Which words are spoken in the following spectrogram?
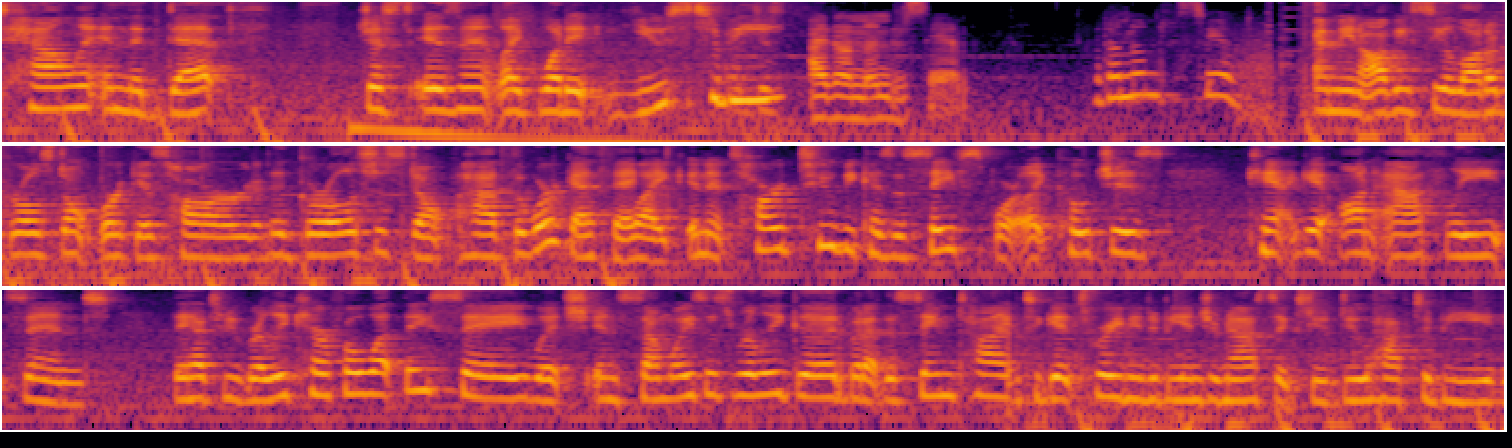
talent and the depth just isn't like what it used to be. I, just, I don't understand. I don't understand. I mean, obviously, a lot of girls don't work as hard. The girls just don't have the work ethic. Like, and it's hard too because it's safe sport. Like, coaches can't get on athletes and they have to be really careful what they say, which in some ways is really good, but at the same time, to get to where you need to be in gymnastics, you do have to be,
